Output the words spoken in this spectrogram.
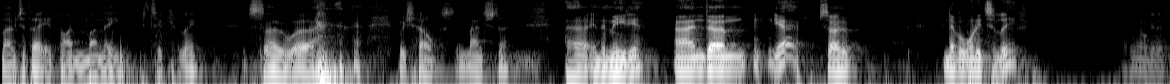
motivated by money, particularly. So, uh, which helps in Manchester, uh, in the media. And um, yeah, so never wanted to leave. I think I'm going to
